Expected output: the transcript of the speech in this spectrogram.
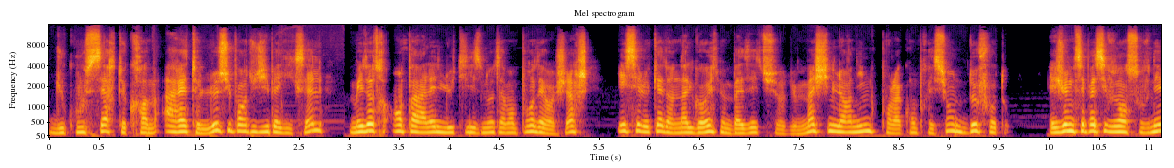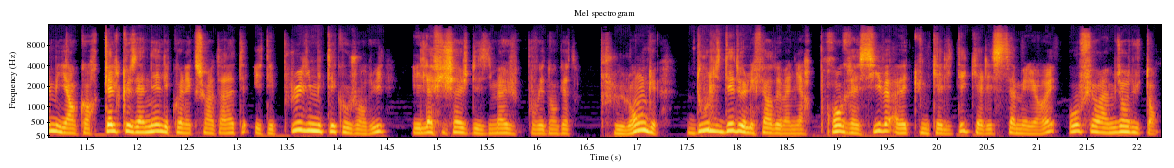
du coup, certes, Chrome arrête le support du JPEG XL, mais d'autres en parallèle l'utilisent notamment pour des recherches, et c'est le cas d'un algorithme basé sur du machine learning pour la compression de photos. Et je ne sais pas si vous en souvenez, mais il y a encore quelques années, les connexions Internet étaient plus limitées qu'aujourd'hui, et l'affichage des images pouvait donc être plus longues, d'où l'idée de les faire de manière progressive avec une qualité qui allait s'améliorer au fur et à mesure du temps.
